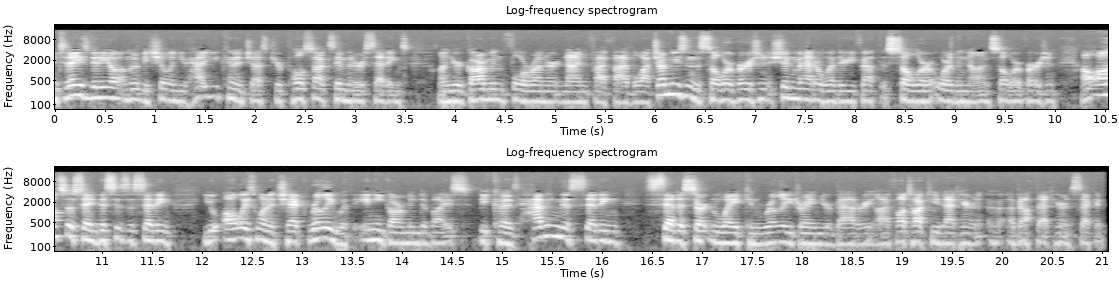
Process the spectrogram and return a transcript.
In today's video, I'm going to be showing you how you can adjust your pulse oximeter settings on your Garmin Forerunner 955 watch. I'm using the solar version. It shouldn't matter whether you've got the solar or the non-solar version. I'll also say this is a setting you always want to check really with any Garmin device because having this setting set a certain way can really drain your battery life. I'll talk to you that here in, uh, about that here in a second.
